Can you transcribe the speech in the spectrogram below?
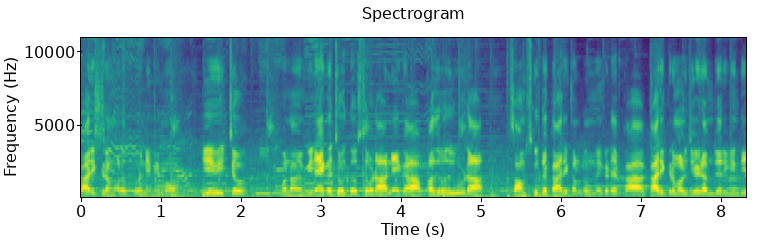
కార్యక్రమాలతో మేము ఏవి చో మన వినాయక చవితి వస్తే కూడా అనేక పది రోజులు కూడా సాంస్కృతిక కార్యక్రమం ఇక్కడ కార్యక్రమాలు చేయడం జరిగింది.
